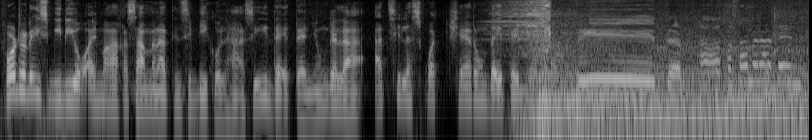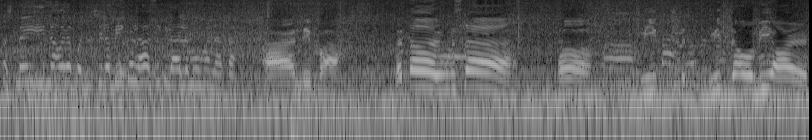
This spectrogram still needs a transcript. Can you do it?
For today's video ay makakasama natin si Bicol Hasi, Daetenyong Gala at sila Squatcherong Daetenyo. Si Jeff. Ah, kasama natin. Tapos may nauna pa doon sila Bicol Hasi. Kilala mo man ata. Ah, hindi pa. Ito, kumusta? Oh, meet meet the OBR.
